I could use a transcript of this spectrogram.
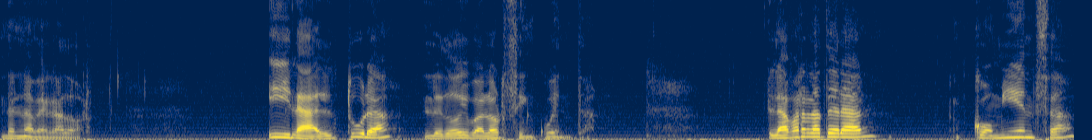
del navegador. Y la altura le doy valor 50 la barra lateral comienza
